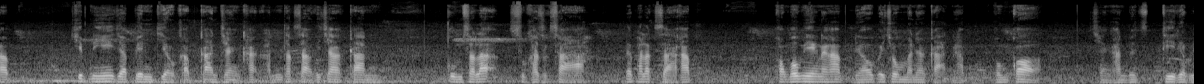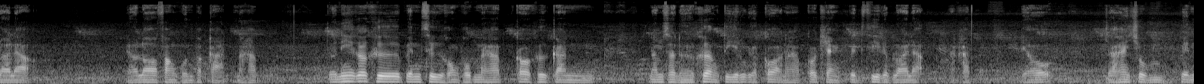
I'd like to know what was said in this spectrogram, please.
ครับคลิปนี้จะเป็นเกี่ยวกับการแข่งขันทักษะวิชาการกลุ่มสาระสุขศึกษาและพลักษาครับ ของผมเองนะครับ เดี๋ยวไปชมบรรยากาศครับ ผมก็แข่งขันเป็นที่เรียบร้อยแล้ว เดี๋ยวรอฟังผลประกาศนะครับ ตัวนี้ก็คือเป็นสื่อของผมนะครับ ก็คือการนำเสนอเครื่องตีลูกตะก้อนะครับ ก็แข่งเป็นที่เรียบร้อยแล้วนะครับ เดี๋ยวจะให้ชมเป็น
